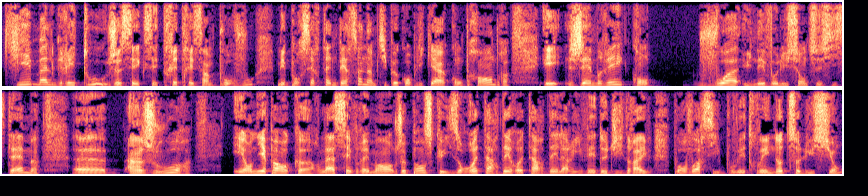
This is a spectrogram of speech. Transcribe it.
qui est malgré tout, je sais que c'est très très simple pour vous, mais pour certaines personnes un petit peu compliqué à comprendre. Et j'aimerais qu'on voit une évolution de ce système euh, un jour et on n'y est pas encore. Là, c'est vraiment, je pense qu'ils ont retardé, retardé l'arrivée de G-Drive pour voir s'ils pouvaient trouver une autre solution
